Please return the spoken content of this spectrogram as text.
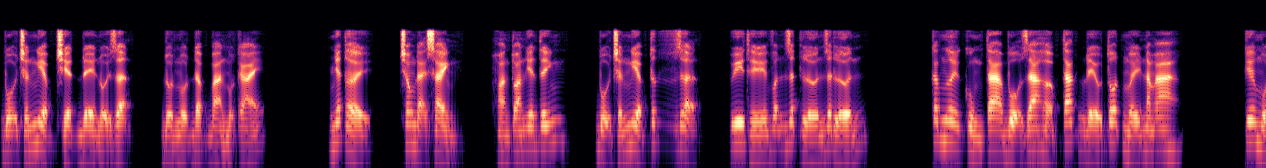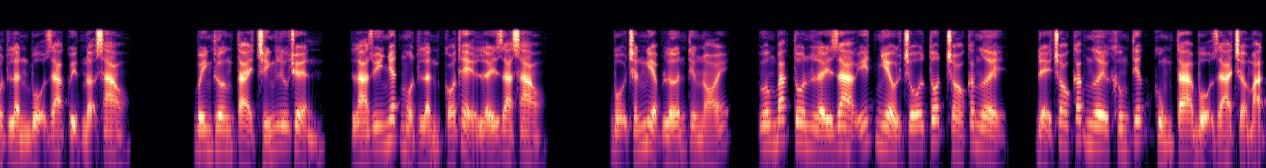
Bộ chấn nghiệp triệt để nổi giận, đột ngột đập bàn một cái. Nhất thời, trong đại sảnh, hoàn toàn yên tĩnh, bộ chấn nghiệp tức giận, uy thế vẫn rất lớn rất lớn. Các ngươi cùng ta bộ gia hợp tác đều tốt mấy năm a. Kia một lần bộ gia quỵt nợ sao? Bình thường tài chính lưu chuyển, là duy nhất một lần có thể lấy ra sao? Bộ chấn nghiệp lớn tiếng nói, Vương Bắc Tôn lấy ra ít nhiều chỗ tốt cho các ngươi, để cho các ngươi không tiếc cùng ta bộ gia trở mặt.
